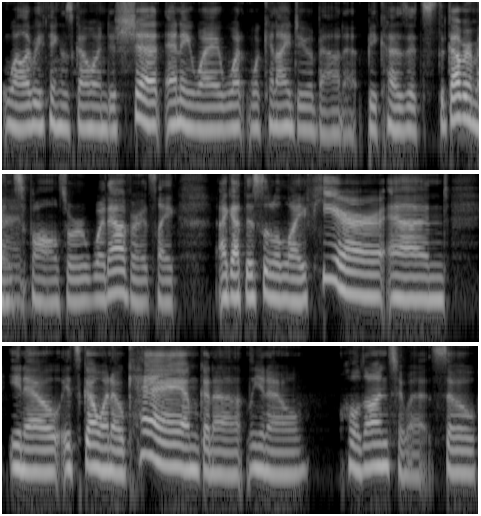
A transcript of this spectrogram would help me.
well everything's going to shit anyway what what can I do about it? Because it's the government's Right. fault or whatever. It's like I got this little life here and you know it's going okay. I'm going to you know hold on to it. So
